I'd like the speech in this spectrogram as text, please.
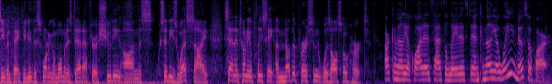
Stephen, thank you. New this morning, a woman is dead after a shooting on the city's west side. San Antonio police say another person was also hurt. Our Camelia Juarez has the latest. And Camelia, what do you know so far?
